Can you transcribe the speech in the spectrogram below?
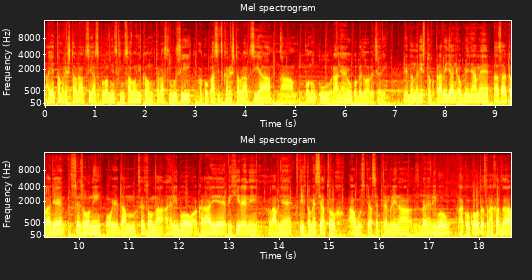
a je tam reštaurácia s polovníckým salónikom, ktorá slúži ako klasická reštaurácia na ponuku ráňajok, obedov a večery. Jeden listok pravidelne obmieniame na základe sezóny. Je tam sezóna hrybov a kraj je vychýrený hlavne v týchto mesiacoch, auguste a septembri na zber hrybov. Nakoľko hotel sa nachádza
